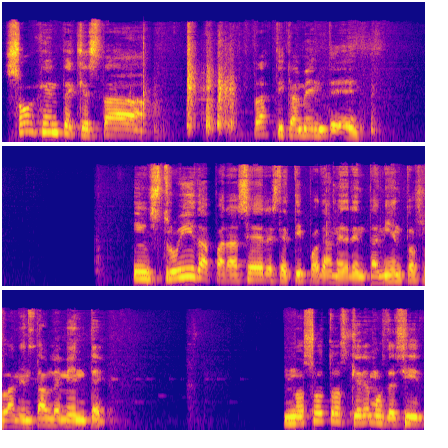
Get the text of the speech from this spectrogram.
son gente que está prácticamente instruida para hacer este tipo de amedrentamientos, lamentablemente. Nosotros queremos decir,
